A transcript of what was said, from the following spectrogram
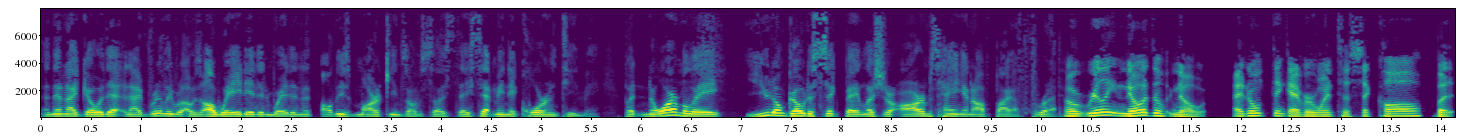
And then I go there and I really, I was all waited and waited and all these markings of so they sent me and they quarantined me. But normally you don't go to sick bay unless your arm's hanging off by a thread. Oh, really? No, no. I don't think I ever went to sick call, but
